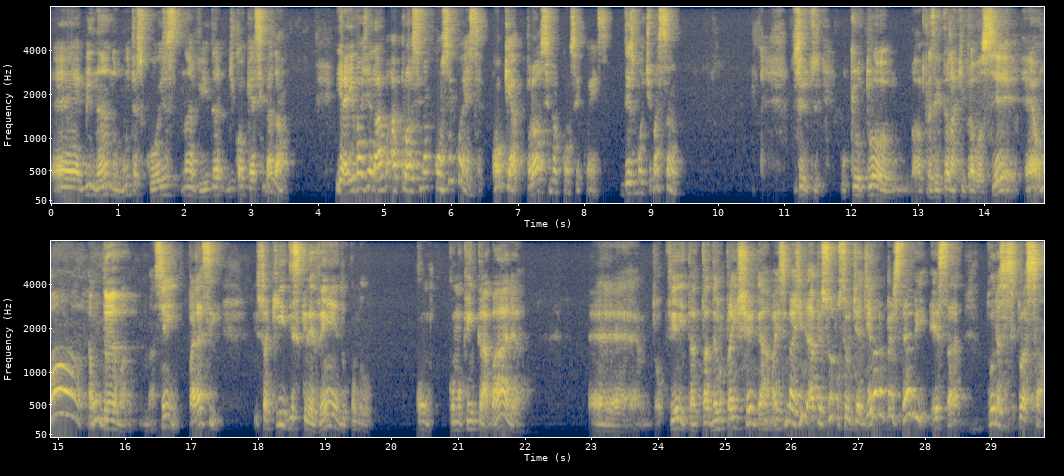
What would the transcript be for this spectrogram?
é, minando muitas coisas na vida de qualquer cidadão. E aí vai gerar a próxima consequência. Qual que é a próxima consequência? Desmotivação o que eu estou apresentando aqui para você é, uma, é um drama. Assim, parece isso aqui descrevendo como, como, como quem trabalha, é, ok, tá, tá dando para enxergar, mas imagine, a pessoa no seu dia a dia ela não percebe essa, toda essa situação.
